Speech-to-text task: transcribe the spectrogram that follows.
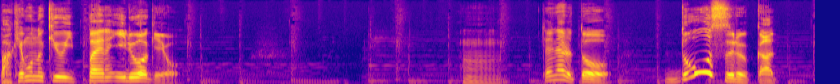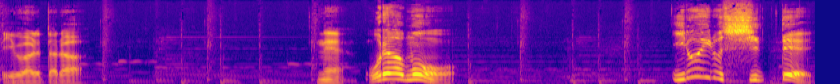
化け物級いっぱいいるわけよ。うん。ってなるとどうするかって言われたらね俺はもういろいろ知って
